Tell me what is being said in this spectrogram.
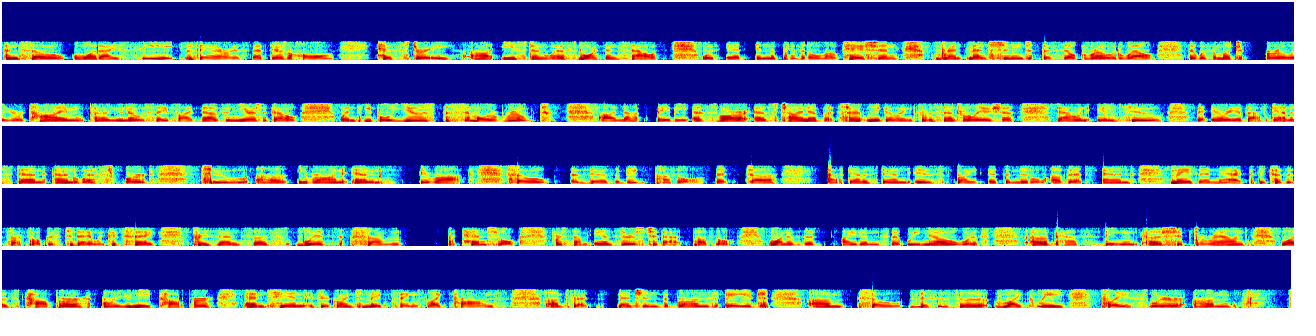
And so what I see there is that there's a whole history, uh, east and west, north and south, with it in the pivotal location. Brent mentioned the Silk Road. Well, there was a much earlier time, uh, you know, say 5,000 years ago, when people used the similar route uh, not maybe as far as China, but certainly going from Central Asia down into the area of Afghanistan and westward to uh, Iran and Iraq. So there's a big puzzle that uh, Afghanistan is right at the middle of it, and Nek, because it's our focus today, we could say, presents us with some potential for some answers to that puzzle. One of the items that we know was uh, being uh, shipped around was copper. Uh, you need copper and tin if you're going to make things like bronze. Uh, Brent mentioned the Bronze Age. Um, so this is a likely place where um,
